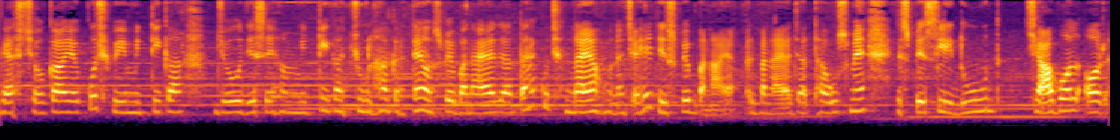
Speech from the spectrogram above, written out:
गैस चौका या कुछ भी मिट्टी का, जो जिसे हम मिट्टी का चूल्हा कहते हैं, उस पर बनाया जाता है। कुछ नया होना चाहिए जिस पे बनाया बनाया जाता है। उसमें स्पेशली दूध, चावल और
